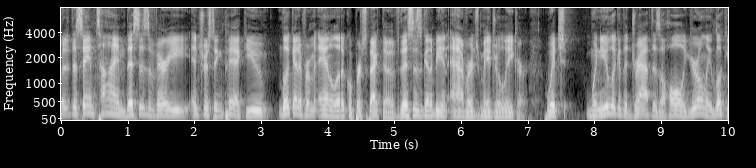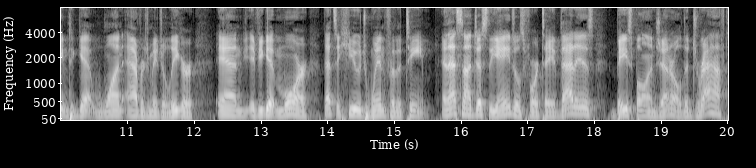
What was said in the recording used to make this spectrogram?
But at the same time, this is a very interesting pick. You look at it from an analytical perspective. This is going to be an average major leaguer, which when you look at the draft as a whole, you're only looking to get one average major leaguer. And if you get more, that's a huge win for the team. And that's not just the Angels' forte, that is baseball in general. The draft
